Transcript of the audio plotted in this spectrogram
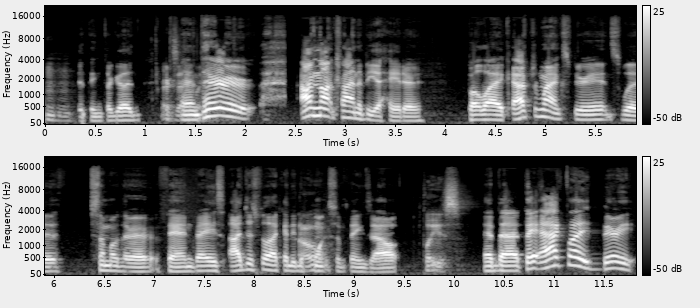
Mhm. they think they're good. exactly. And they're, I'm not trying to be a hater, but like after my experience with some of their fan base, I just feel like I need to Oh. point some things out Please. And that they act like very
